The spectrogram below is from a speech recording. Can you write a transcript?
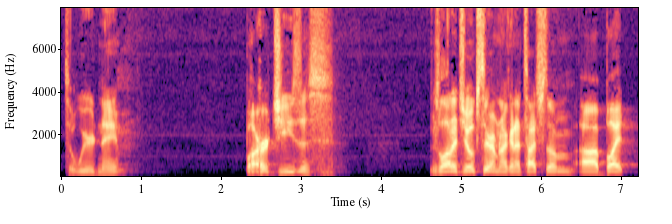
it's a weird name. Bar Jesus. There's a lot of jokes there. I'm not going to touch them, uh, but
